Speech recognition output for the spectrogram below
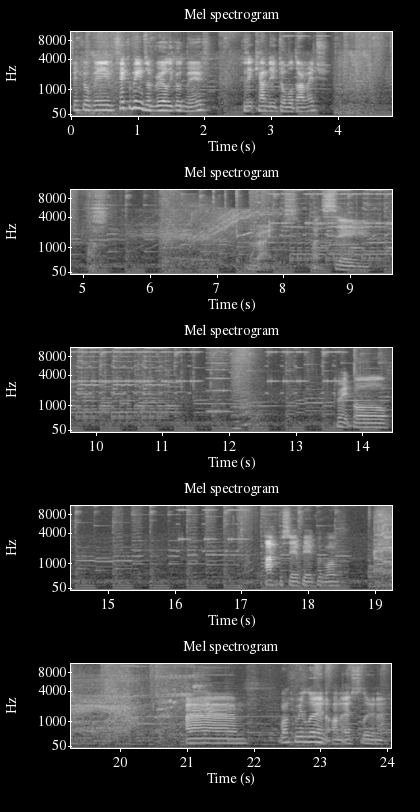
Fickle Beam. Fickle Beam's a really good move, because it can do double damage. See. Great Ball. Accuracy would be a good one. Um, what can we learn on Ursaluna? Um,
